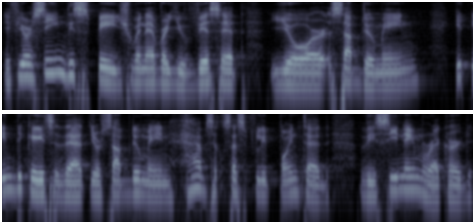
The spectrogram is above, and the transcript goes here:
If you're seeing this page whenever you visit your subdomain, it indicates that your subdomain have successfully pointed the CNAME record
